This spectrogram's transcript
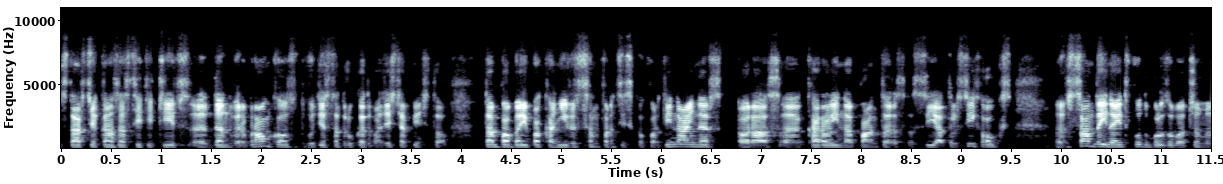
starcie Kansas City Chiefs, e, Denver Broncos, 22.25 to Tampa Bay Buccaneers, San Francisco 49ers oraz Carolina Panthers, Seattle Seahawks. W Sunday Night Football zobaczymy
